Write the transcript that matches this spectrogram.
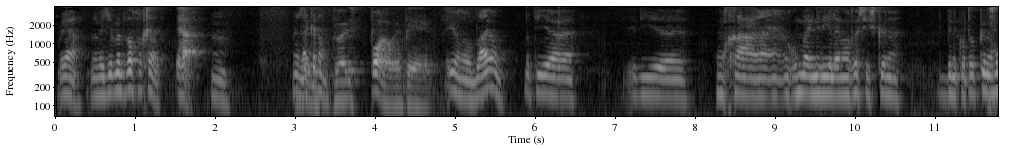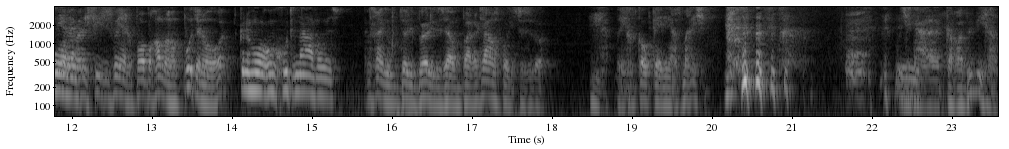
Maar ja, dan weet je met wat voor geld. Ja. Ja, lekker dan. Birdie's porno-imperium. Ik ben er wel blij om. Dat die, eh, die eh, Hongaren en Roemenen die alleen maar Russisch kunnen, binnenkort ook kunnen is niet alleen horen. maar die vieze smerige propaganda van Poetin horen. Kunnen horen hoe goed de NAVO is. En waarschijnlijk doet Dirty Birdie er zelf een paar reclamespotjes tussendoor. Ben je goedkoop Keniaans meisje? Moet je naar uh, Kawabubi gaan.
